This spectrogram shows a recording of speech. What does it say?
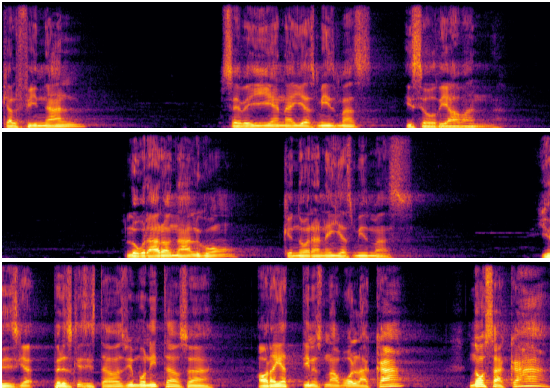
que al final se veían a ellas mismas y se odiaban lograron algo que no eran ellas mismas. Yo decía, pero es que si estabas bien bonita, o sea, ahora ya tienes una bola acá, no es acá,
